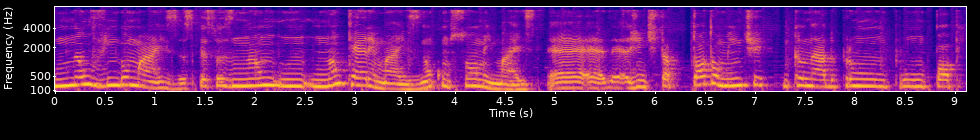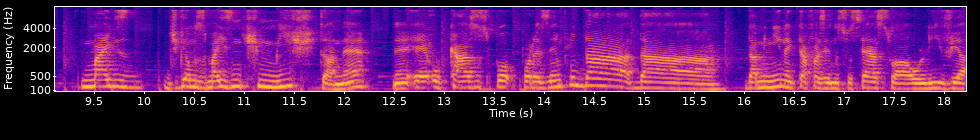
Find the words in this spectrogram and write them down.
não vingam mais. As pessoas não, não querem mais, não consomem mais. É, é, a gente está totalmente inclinado para um, pra um pop mais digamos, mais intimista, né? É, é o caso, por, exemplo, da, da, da menina que tá fazendo sucesso, a Olivia.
